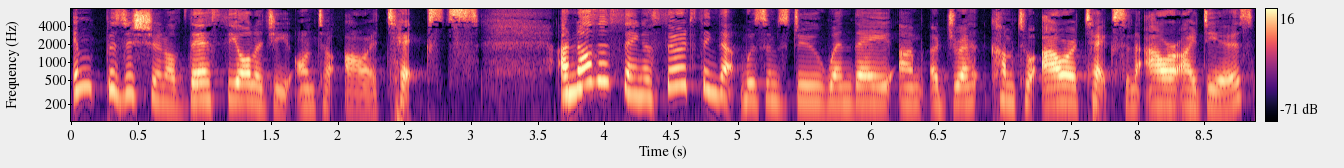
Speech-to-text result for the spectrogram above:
imposition of their theology onto our texts. Another thing, a third thing that Muslims do when they um, address, come to our texts and our ideas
